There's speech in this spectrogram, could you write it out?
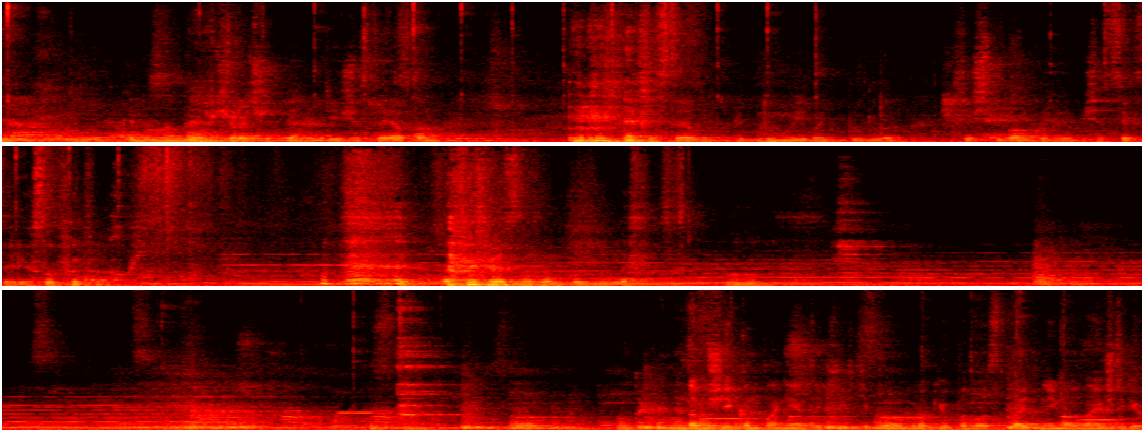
Я Я вчора чуть п'яненький ще стояв там. Я ще стояв, думаю, їбать дудло. Ще ж банку зараз всіх зарізав би нахуй. Зараз на замку блядь. Мгм. Ну ты, конечно, Там ще й компанія таких, типу, років по 25, ну, іменно, знаєш, таких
